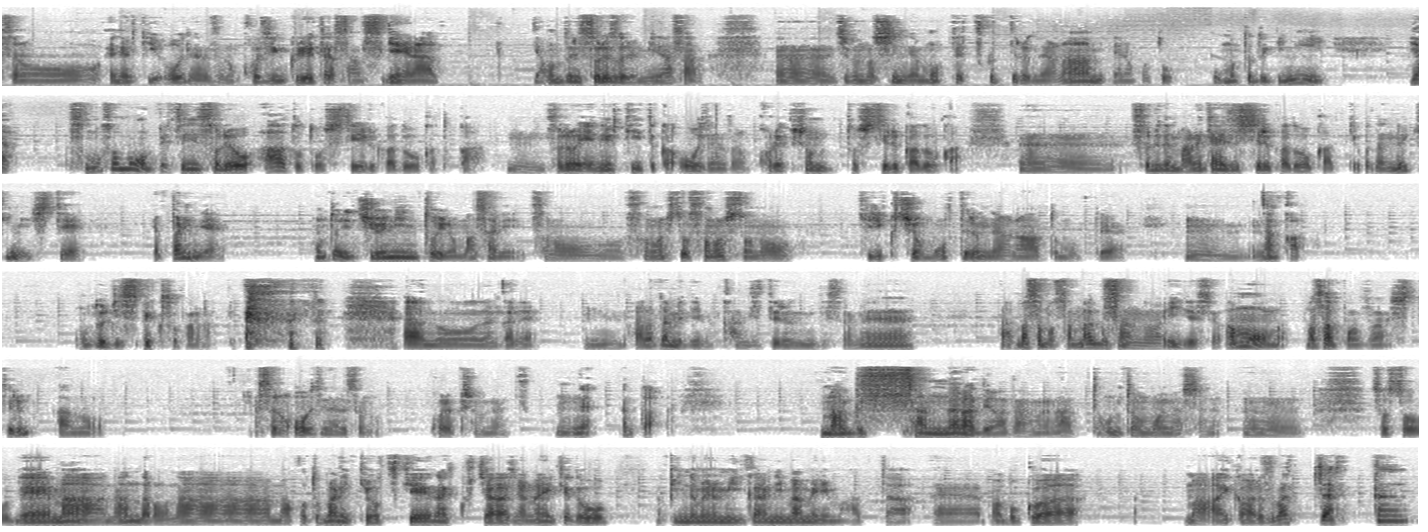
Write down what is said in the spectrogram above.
その NFT オーディナルズの個人クリエイターさんすげえな。いや、本当にそれぞれ皆さん、うん自分の信念を持って作ってるんだよな、みたいなことを思ったときに、そもそも別にそれをアートとしているかどうかとか、うん、それを NFT とかオージャンズのコレクションとしてるかどうか、うん、それでマネタイズしてるかどうかっていうことは抜きにして、やっぱりね、本当に十人十色まさにその、その人その人の切り口を持ってるんだよなと思って、うん、なんか、本当リスペクトだなって あの、なんかね、うん、改めて今感じてるんですよね。あ、まさもさん、マグさんのはいいですよ。あ、もう、ま、さぽんさん知ってる？あの、そのオリジナルそのコレクションのやつ。ね、なんか、マグさんならではだろうなって本当に思いましたね。うん。そうそう。で、まあ、なんだろうな。まあ、言葉に気をつけなくちゃじゃないけど、ピン止めの右側に豆にも貼った、えー、まあ、僕は、まあ、相変わらず、まあ、若干、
